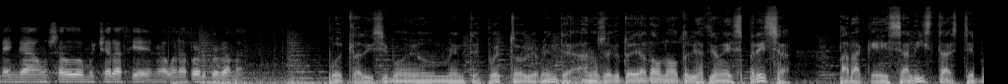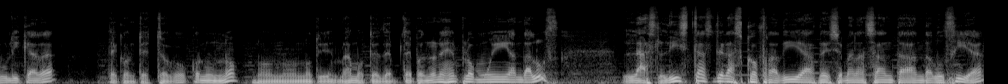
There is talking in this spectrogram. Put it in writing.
Venga, un saludo, muchas gracias y enhorabuena por el programa. Pues clarísimamente expuesto, obviamente. A no ser que tú hayas dado una autorización expresa para que esa lista esté publicada, te contesto co- con un no. No, no, no tiene- Vamos, te, te pondré un ejemplo muy andaluz. Las listas de las cofradías de Semana Santa Andalucía,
